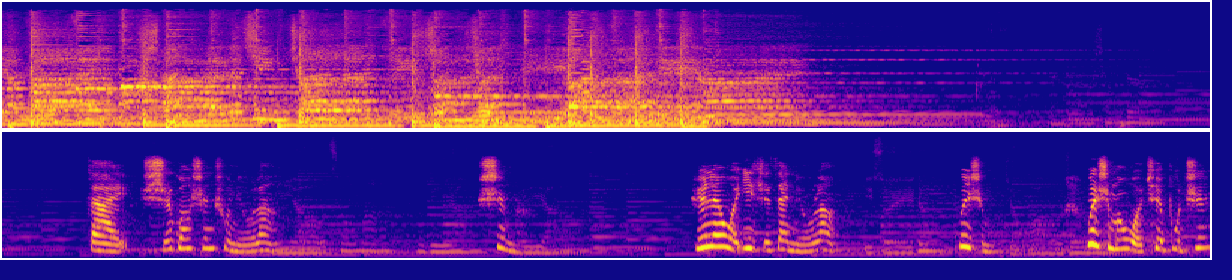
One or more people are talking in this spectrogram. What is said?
呀开，是淡淡的青春，纯纯的爱。在时光深处流浪。是吗？原来我一直在流浪。为什么？为什么我却不知？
